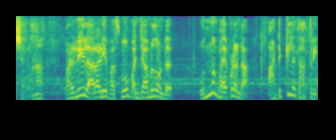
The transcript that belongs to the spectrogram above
ശരവണ. പഴനിയിൽ ആറാടിയ ഭസ്മവും പഞ്ചാമൃതവും ഉണ്ട്. ഒന്നും ഭയപ്പെടണ്ട. അടുക്കില്ല ധാത്രി.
